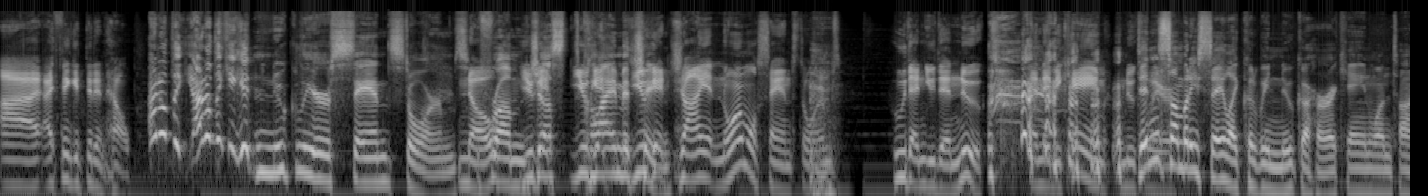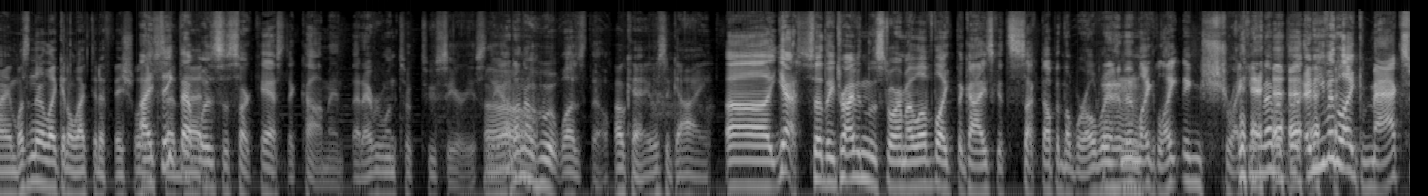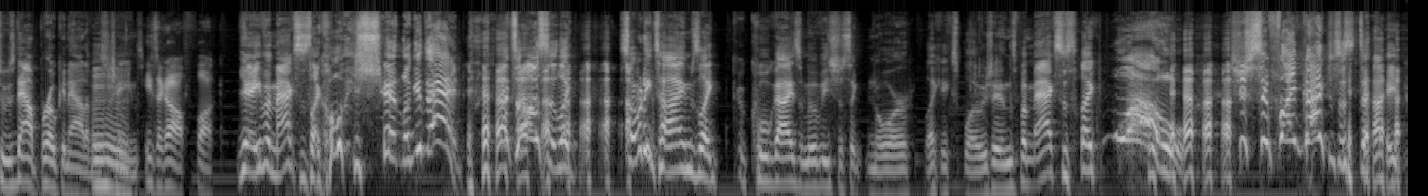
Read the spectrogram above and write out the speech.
I I think it didn't help. I don't think I don't think you get nuclear sandstorms No, from you just get, you climate get, You change. get giant normal sandstorms, who then you then nuked, and they became nuclear. Didn't somebody say like, could we nuke a hurricane one time? Wasn't there like an elected official? who I think said that, was a sarcastic comment that everyone took too seriously. I don't know Oh. who it was though. Okay, it was a guy. Uh, yeah. So they drive into the storm. I love like the guys get sucked up in the whirlwind, and then Mhm. like lightning striking them, and even like Max, who's now broken out of his chains. He's like, oh fuck. Yeah, even Max is like, holy shit, look at that. That's awesome. Like, so many times, like, cool guys in movies just ignore, like, explosions. But Max is like, whoa, just five guys just died.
